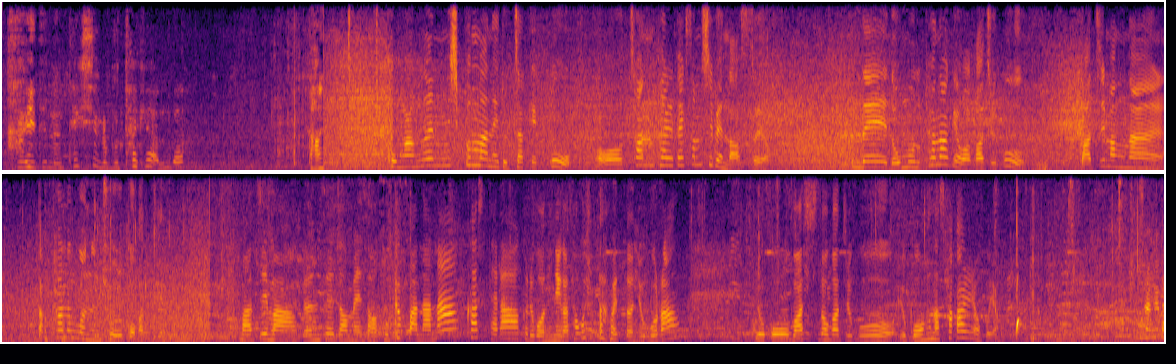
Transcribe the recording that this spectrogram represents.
가이드는 택시를 못 타게 한다. 공항은 10분 만에 도착했고 어, 1,830엔 나왔어요. 근데 너무 편하게 와가지고 마지막 날 딱 타는 거는 좋을 것 같아요. 마지막 면세점에서 도쿄 바나나, 카스테라 그리고 언니가 사고 싶다고 했던 요거랑 요거 맛있어가지고 요거 하나 사가려고요. 비싸게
